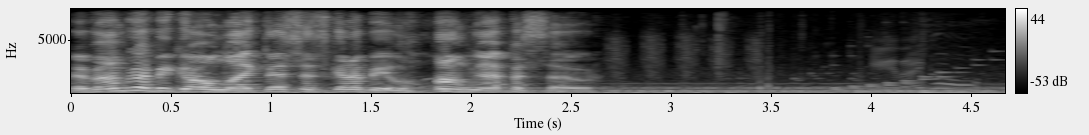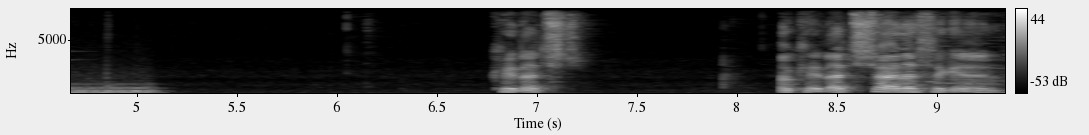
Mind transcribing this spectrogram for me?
if I'm gonna be going like this, it's gonna be a long episode. Okay, let's... Okay, let's try this again.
